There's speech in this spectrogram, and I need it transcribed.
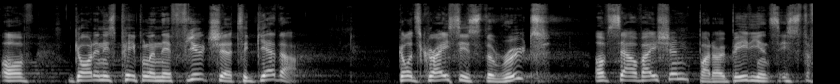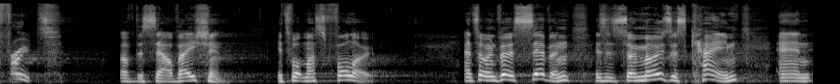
of God and His people and their future together. God's grace is the root of salvation, but obedience is the fruit of the salvation. It's what must follow. And so in verse 7, it says, So Moses came and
